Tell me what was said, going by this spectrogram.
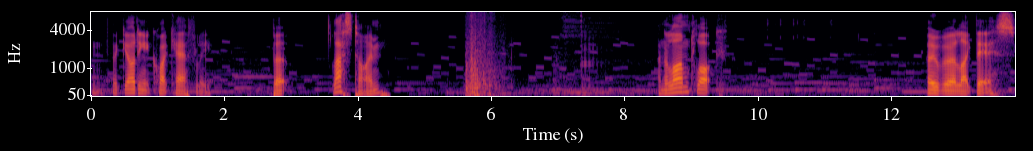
Hmm, they're guarding it quite carefully. But last time, an alarm clock over like this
